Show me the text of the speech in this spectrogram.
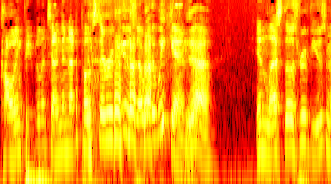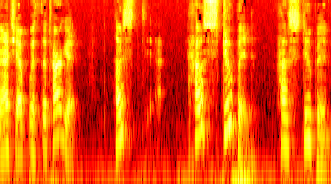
calling people and telling them not to post their reviews over the weekend. Yeah. unless those reviews match up with the target. How st- how stupid? How stupid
